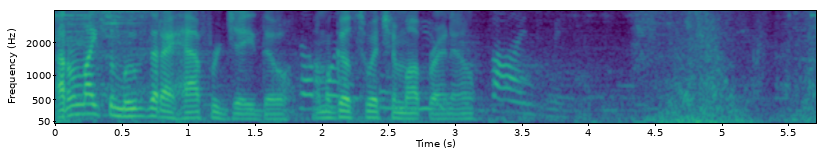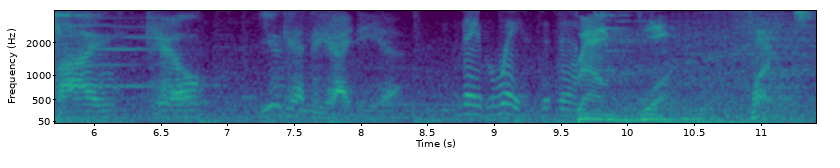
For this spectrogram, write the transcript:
I don't like the moves that I have for Jade though. I'm gonna go switch him up right now. Find me. Find, kill, you get the idea. They've wasted their. Round one. Fight.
